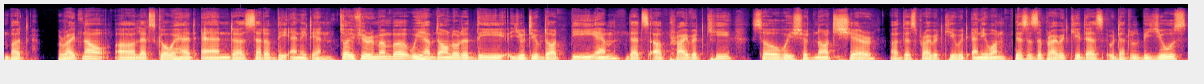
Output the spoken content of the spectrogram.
But right now uh, let's go ahead and uh, set up the N8N. So if you remember we have downloaded the youtube.pem that's a private key so we should not share uh, this private key with anyone. This is a private key that's, that will be used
